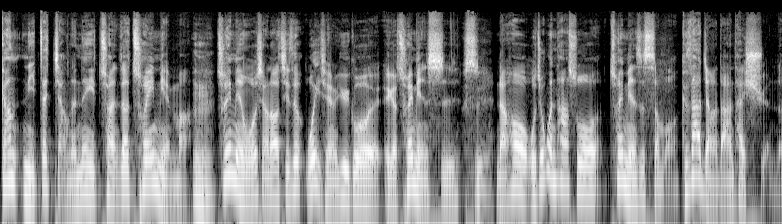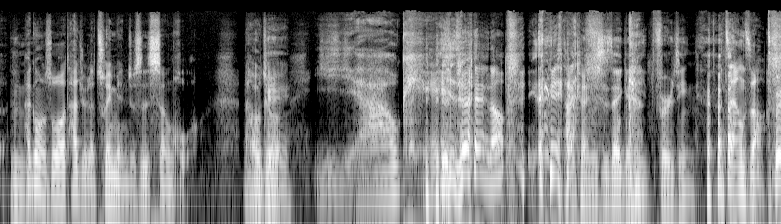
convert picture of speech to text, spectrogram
刚你在讲的那一串叫催眠嘛，嗯，催眠，我想到其实我以前有遇过一个催眠师，是，然后我就问他说催眠是什么，可是他讲的答案太玄了，嗯，他跟我说他觉得催眠就是生活，然后就。Okay. 呀、yeah，OK，对，然后 他可能是在跟你 flirting 这样子啊？对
